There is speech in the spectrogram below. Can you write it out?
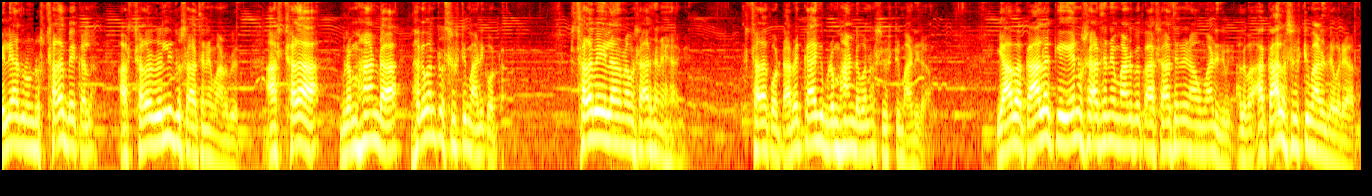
ಎಲ್ಲಿಯಾದರೂ ಒಂದು ಸ್ಥಳ ಬೇಕಲ್ಲ, ಆ ಸ್ಥಳದಲ್ಲಿ ಇದು ಸಾಧನೆ ಮಾಡಬೇಕು. ಆ ಸ್ಥಳ ಬ್ರಹ್ಮಾಂಡ ಭಗವಂತ ಸೃಷ್ಟಿ ಮಾಡಿಕೊಟ್ಟ. ಸ್ಥಳವೇ ಇಲ್ಲ ನಮ್ಮ ಸಾಧನೆ ಹಾಗೆ? ಸ್ಥಳ ಕೊಟ್ಟ, ಅದಕ್ಕಾಗಿ ಬ್ರಹ್ಮಾಂಡವನ್ನು ಸೃಷ್ಟಿ ಮಾಡಿದ. ಯಾವ ಕಾಲಕ್ಕೆ ಏನು ಸಾಧನೆ ಮಾಡಬೇಕು, ಆ ಸಾಧನೆ ನಾವು ಮಾಡಿದ್ವಿ, ಅಲ್ವಾ? ಆ ಕಾಲ ಸೃಷ್ಟಿ ಮಾಡಿದವರು ಯಾರು?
